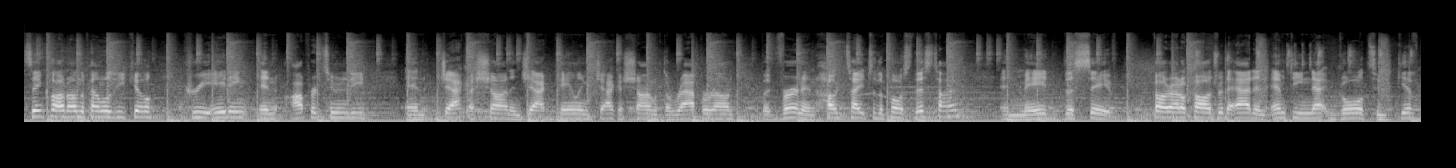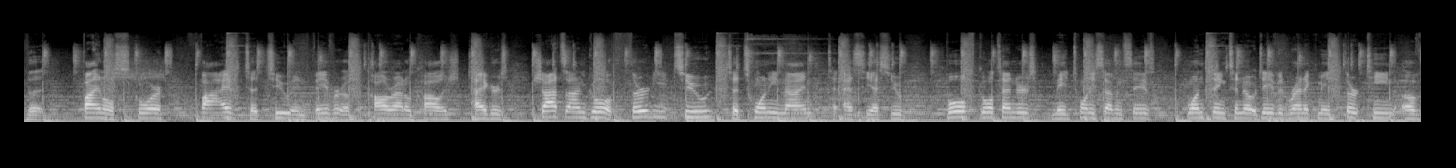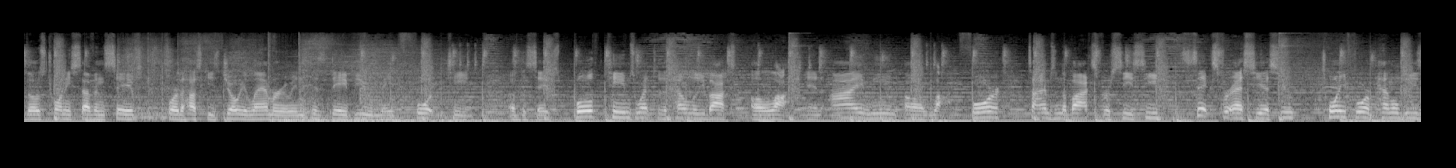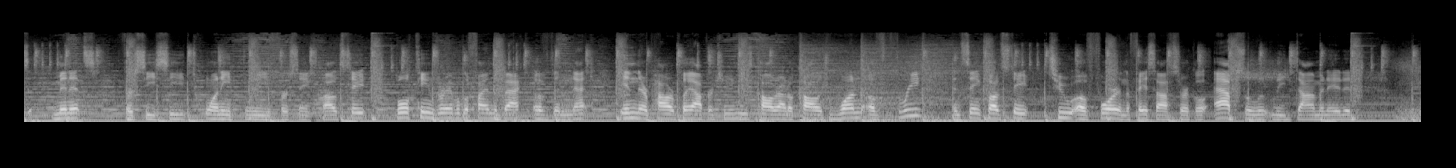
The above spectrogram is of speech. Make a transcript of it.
St. Cloud on the penalty kill, creating an opportunity and Jack Ahcan and Jack Poehling. Jack Ahcan with the wraparound, but Vernon hugged tight to the post this time and made the save. Colorado College would add an empty net goal to give the final score 5 to 2 in favor of the Colorado College Tigers. Shots on goal 32 to 29 to SCSU. Both goaltenders made 27 saves. One thing to note, David Hrenak made 13 of those 27 saves for the Huskies. Joey Lamoureux in his debut made 14 of the saves. Both teams went to the penalty box a lot, and I mean a lot. Four times in the box for CC, six for SCSU, 24 penalties minutes for CC, 23 for St. Cloud State. Both teams were able to find the back of the net in their power play opportunities. Colorado College, one of three, and St. Cloud State, two of four in the faceoff circle. Absolutely dominated,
